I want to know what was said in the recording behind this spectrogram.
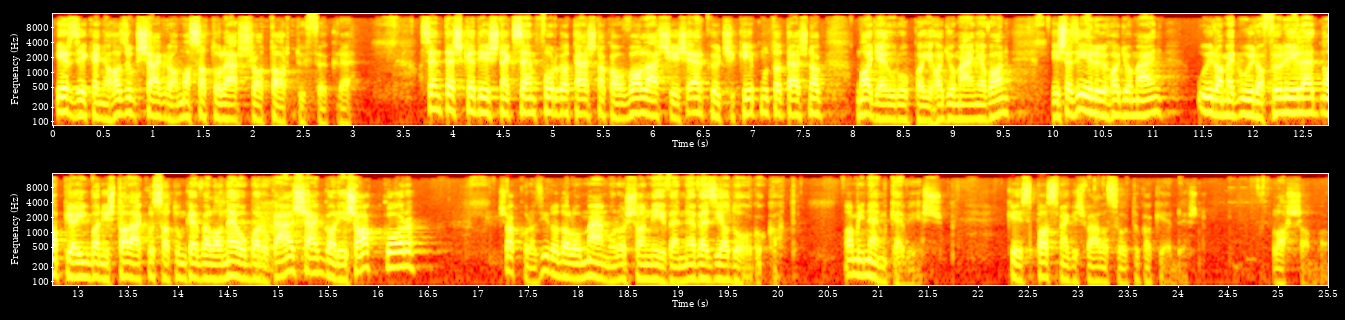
érzékeny a hazugságra, a maszatolásra, a tartüfökre. A szenteskedésnek, szemforgatásnak, a vallási és erkölcsi képmutatásnak nagy európai hagyománya van, és ez élő hagyomány, újra meg újra föléled, napjainkban is találkozhatunk ezzel a neobarok álsággal, és akkor, és akkor az irodalom mámorosan néven nevezi a dolgokat, ami nem kevés. Kész, passz, meg is válaszoltuk a kérdést. Lassabban.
